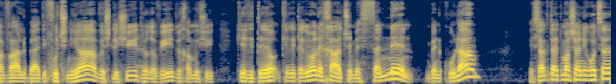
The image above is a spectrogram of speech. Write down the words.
אבל בעדיפות שנייה ושלישית כן. ורביעית וחמישית. קריטר... קריטריון אחד שמסנן בין כולם, השגת את מה שאני רוצה?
